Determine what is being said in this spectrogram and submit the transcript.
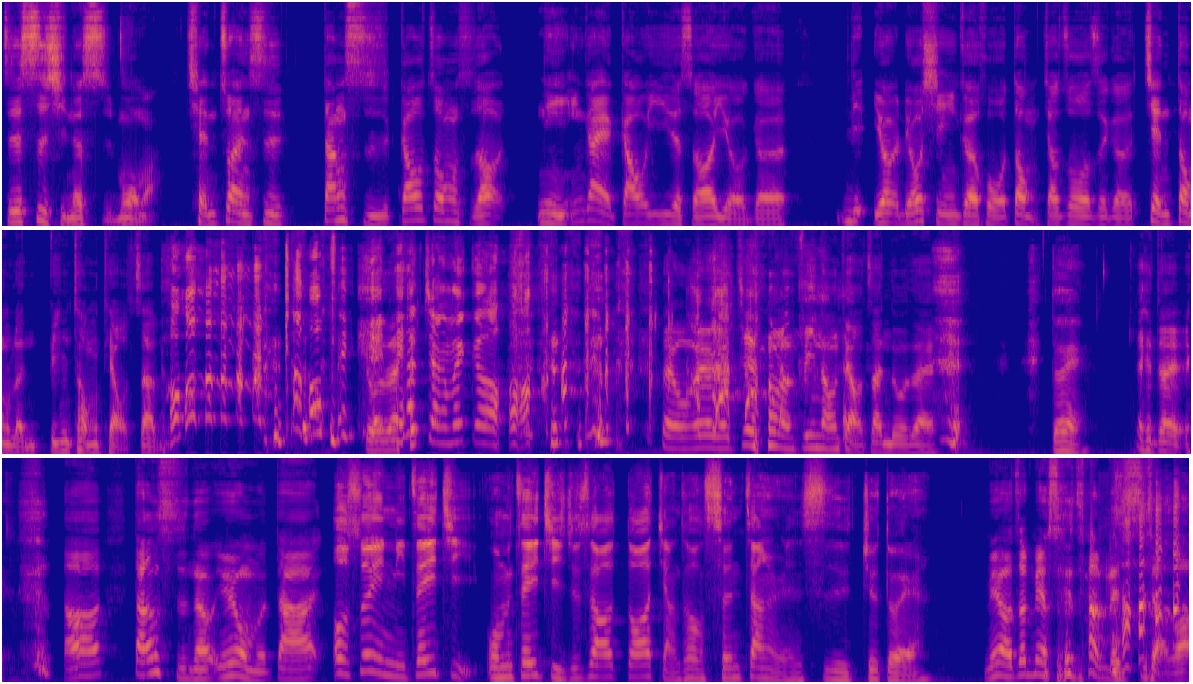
这是事情的始末嘛。前传是当时高中的时候，你应该也高一的时候有个。有流行一个活动叫做这个渐冻人冰桶挑战，对不对？你要讲那个、哦，对，我们有个渐冻人冰桶挑战，对不对？对，对对。然后当时呢，因为我们大家哦，所以你这一集，我们这一集就是要都要讲这种身障人士，就对了。没有，这没有身障人士，好不好？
